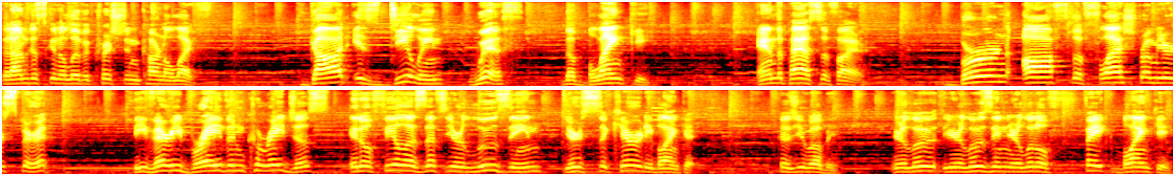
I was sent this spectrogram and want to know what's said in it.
that I'm just going to live a Christian carnal life? God is dealing with the blankie and the pacifier. Burn off the flesh from your spirit. Be very brave and courageous. It'll feel as if you're losing your security blanket. Because you will be. You're, lo- you're losing your little fake blankie,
